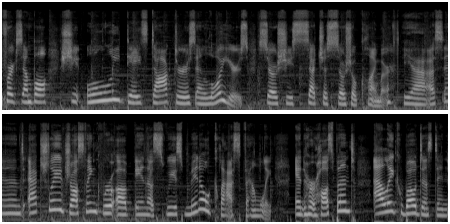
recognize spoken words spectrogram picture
For example, she only dates doctors and lawyers, so she's such a social climber. Yes, and actually, Jocelyn grew up in a Swiss middle class family, and her husband, Alec Wildenstein,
